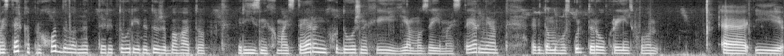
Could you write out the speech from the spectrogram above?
Майстерка проходила на території, де дуже багато різних майстерень художніх і є музей майстерня відомого скульптора українського. Е, і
